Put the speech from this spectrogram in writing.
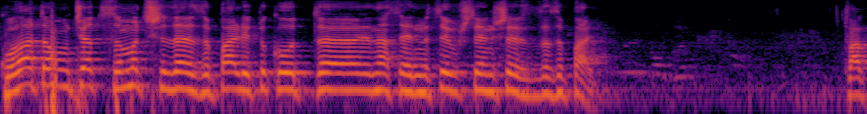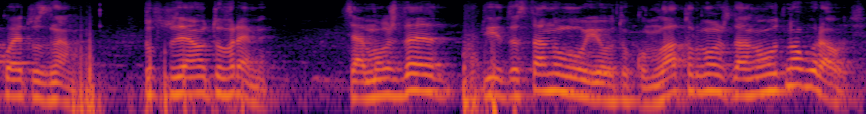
Колата момчето се мъчеше да я запали тук от една седмица и въобще не ще да запали. Това, което знам. По студеното време. Сега може да, и да станало и от акумулатор, може да станало от много работи.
